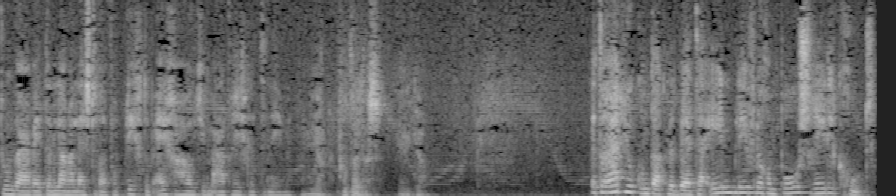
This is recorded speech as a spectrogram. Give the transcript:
Toen waren wij ten lange leste wel verplicht op eigen houtje maatregelen te nemen. Ja, vertel eens, Erika. Het radiocontact met Beta 1 bleef nog een poos redelijk goed.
